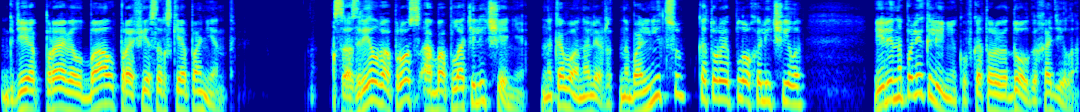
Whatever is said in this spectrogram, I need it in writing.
где правил бал профессорский оппонент. Созрел вопрос об оплате лечения. На кого она ляжет? На больницу, которая плохо лечила, или на поликлинику, в которую долго ходила?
